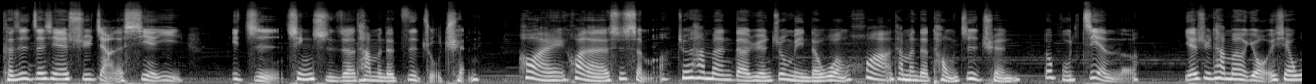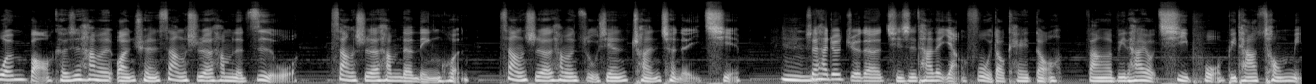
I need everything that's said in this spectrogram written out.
可是这些虚假的谢意，一直侵蚀着他们的自主权。后来换来的是什么？就是他们的原住民的文化、他们的统治权都不见了。也许他们有一些温饱，可是他们完全丧失了他们的自我，丧失了他们的灵魂，丧失了他们祖先传承的一切。嗯，所以他就觉得，其实他的养父 Dokedo 反而比他有气魄，比他聪明。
